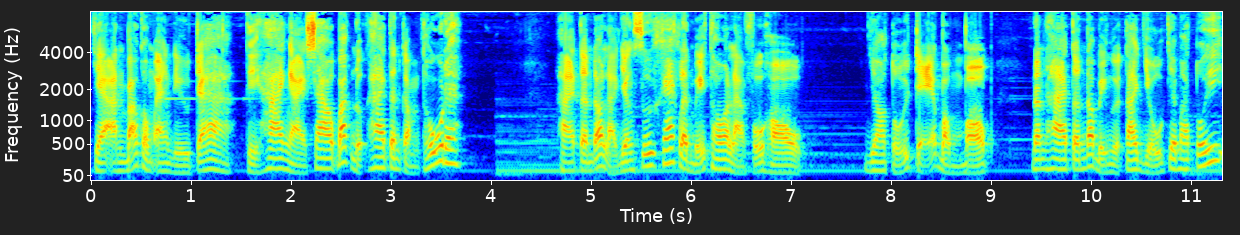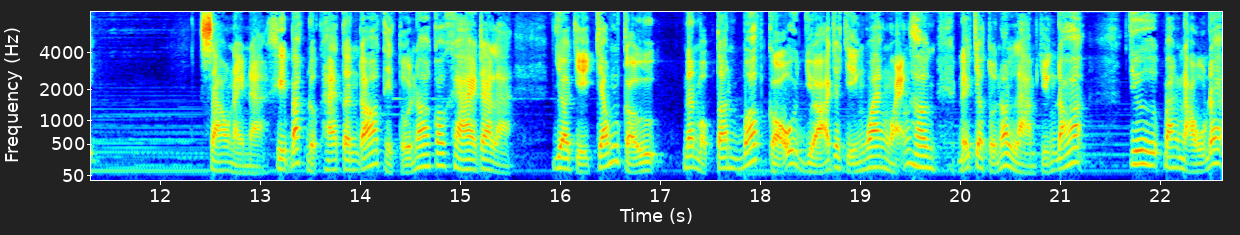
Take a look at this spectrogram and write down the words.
Cha anh báo công an điều tra thì hai ngày sau bắt được hai tên cầm thú đó. Hai tên đó là dân xứ khác lên Mỹ Tho làm phụ hồ. Do tuổi trẻ bồng bột nên hai tên đó bị người ta dụ chơi ma túy. Sau này nè, khi bắt được hai tên đó thì tụi nó có khai ra là do chị chống cự nên một tên bóp cổ dọa cho chị ngoan ngoãn hơn để cho tụi nó làm chuyện đó Chứ ban đầu đó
